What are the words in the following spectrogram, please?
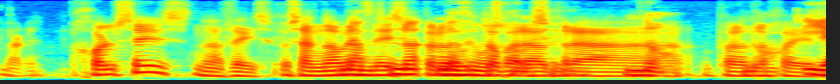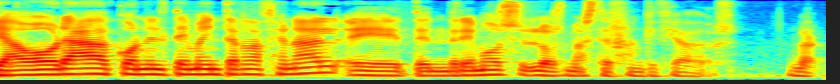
Vale. ¿Wholesales no hacéis? O sea, no vendéis no- no producto para, wholesale. otra, No, para otra no. joyería. Y ahora con el tema internacional eh, tendremos los máster franquiciados. Vale.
